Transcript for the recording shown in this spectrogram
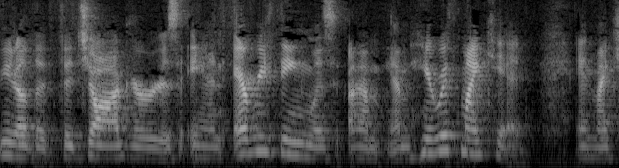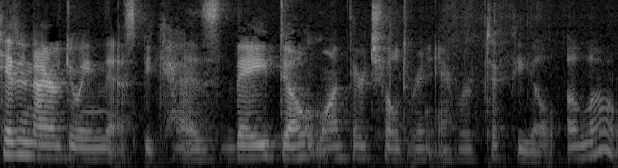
you know the the joggers and everything was. Um, I'm here with my kid, and my kid and I are doing this because they don't want their children ever to feel alone.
